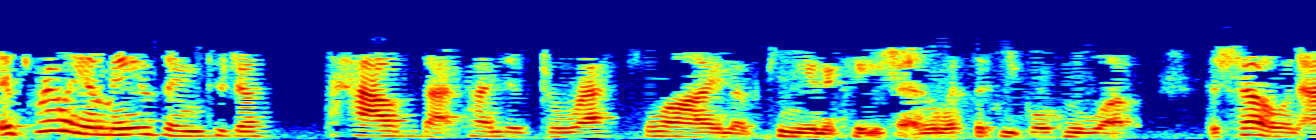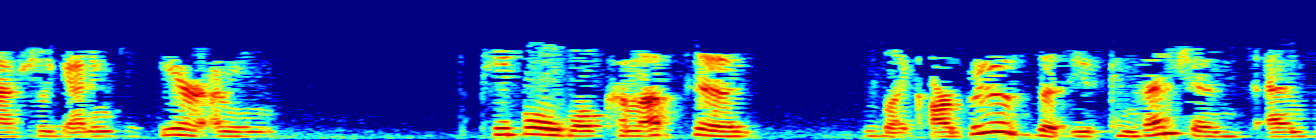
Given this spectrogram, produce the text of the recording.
it's really amazing to just have that kind of direct line of communication with the people who love the show and actually getting to hear. I mean, people will come up to like our booths at these conventions and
